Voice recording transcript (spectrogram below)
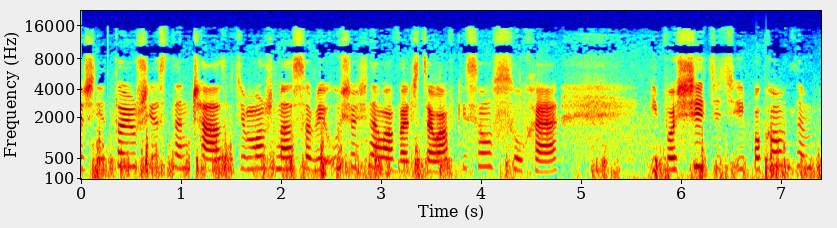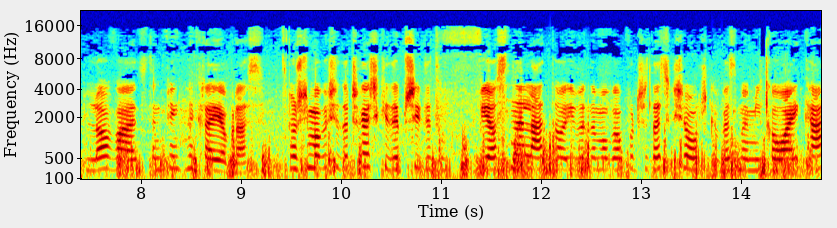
Fantastycznie. To już jest ten czas, gdzie można sobie usiąść na ławeczce, ławki są suche i posiedzieć i pokontemplować ten piękny krajobraz. Już nie mogę się doczekać, kiedy przyjdę tu wiosnę, lato i będę mogła poczytać książkę, wezmę Mikołajka.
